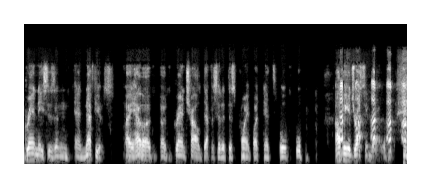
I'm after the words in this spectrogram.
grandnieces and, and nephews. I have a, a grandchild deficit at this point, but it's we'll, we'll I'll be addressing that. With I'm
